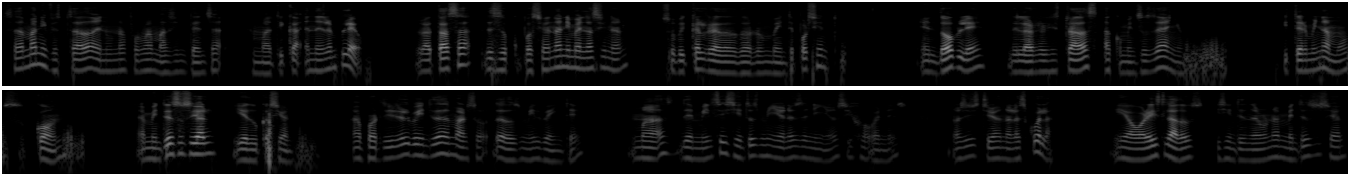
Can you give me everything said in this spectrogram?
se ha manifestado en una forma más intensa y dramática en el empleo. La tasa de desocupación a nivel nacional se ubica alrededor de un 20%, el doble de las registradas a comienzos de año. Y terminamos con ambiente social y educación. A partir del 20 de marzo de 2020, más de 1.600 millones de niños y jóvenes no asistieron a la escuela, y ahora aislados y sin tener un ambiente social,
